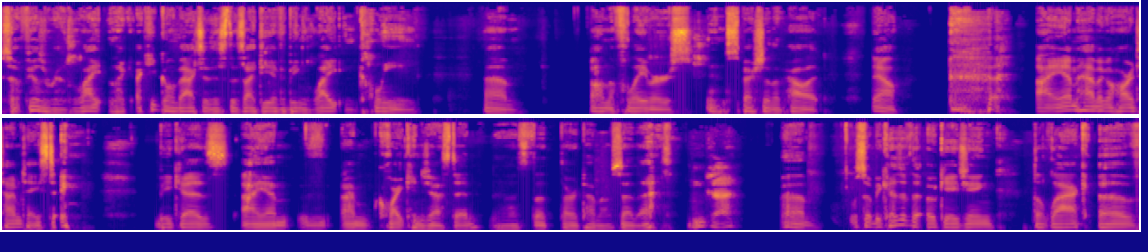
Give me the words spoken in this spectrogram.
so it feels really light. Like I keep going back to this this idea of it being light and clean um, on the flavors, and especially the palate. Now, I am having a hard time tasting because I am I'm quite congested. That's the third time I've said that. Okay. Um, so because of the oak aging, the lack of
